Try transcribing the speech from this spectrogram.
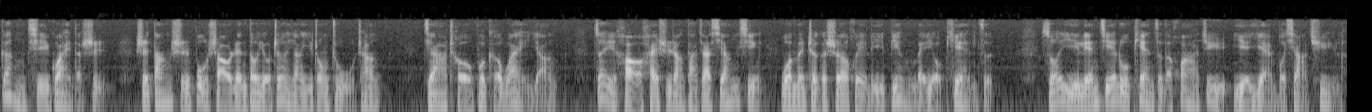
更奇怪的是，是当时不少人都有这样一种主张：家丑不可外扬。最好还是让大家相信，我们这个社会里并没有骗子，所以连揭露骗子的话剧也演不下去了。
